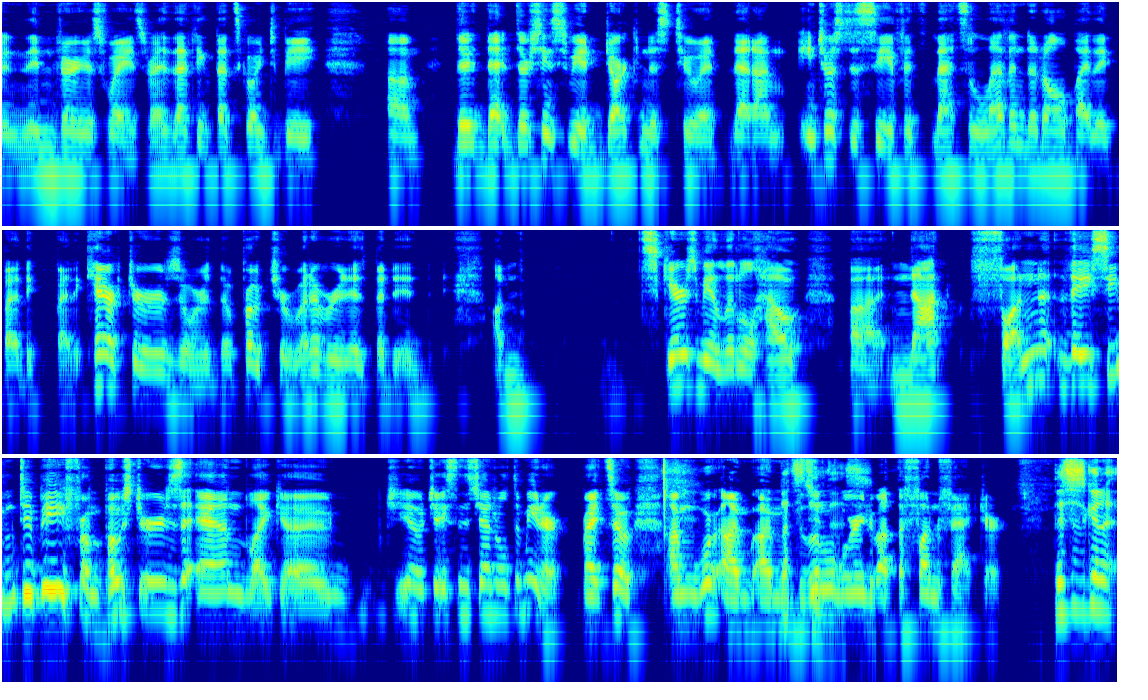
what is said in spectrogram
in, in various ways, right? I think that's going to be um, there. That there seems to be a darkness to it that I'm interested to see if it's that's leavened at all by the by the by the characters or the approach or whatever it is. But it um, scares me a little how uh, not fun they seem to be from posters and like uh, you know Jason's general demeanor, right? So I'm wor- I'm, I'm Let's a little worried about the fun factor. this is gonna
